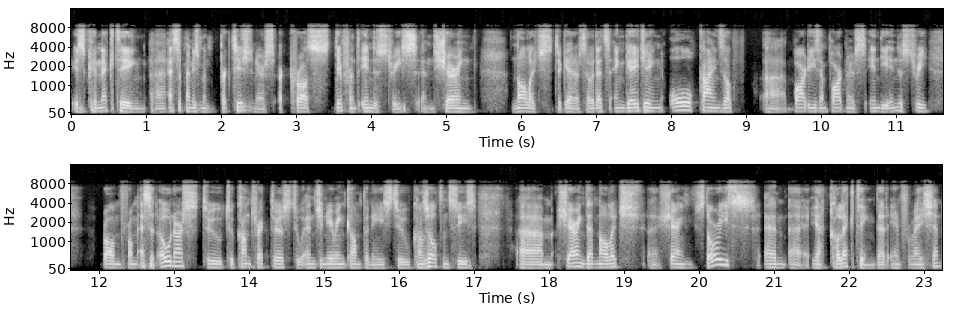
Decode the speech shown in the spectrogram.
is connecting uh, asset management practitioners across different industries and sharing knowledge together. So that's engaging all kinds of uh, parties and partners in the industry from from asset owners to to contractors to engineering companies to consultancies um, sharing that knowledge, uh, sharing stories, and uh, yeah, collecting that information,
